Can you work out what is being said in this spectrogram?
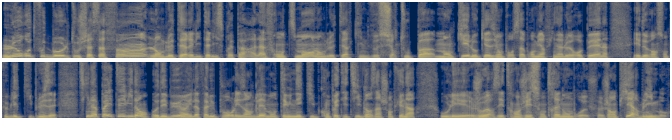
L'Euro de football touche à sa fin. L'Angleterre et l'Italie se préparent à l'affrontement. L'Angleterre qui ne veut surtout pas manquer l'occasion pour sa première finale européenne et devant son public qui plus est. Ce qui n'a pas été évident au début. Hein, il a fallu pour les Anglais monter une équipe compétitive dans un championnat où les joueurs étrangers sont très nombreux. Jean-Pierre Blimaud.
